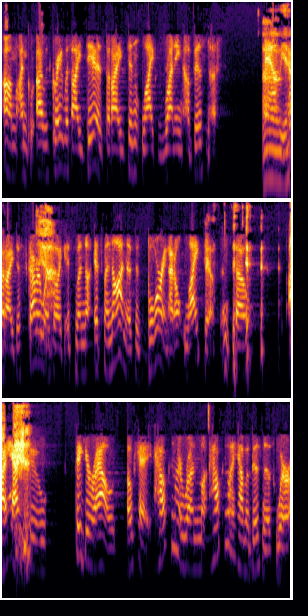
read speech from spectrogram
um, I'm, gr- I was great with ideas, but I didn't like running a business. oh And yeah. what I discovered was like it's mono- it's monotonous, it's boring. I don't like this, and so I had to figure out, okay, how can I run my, how can I have a business where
